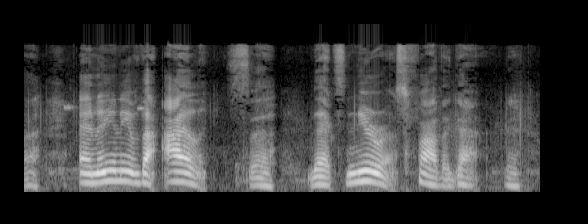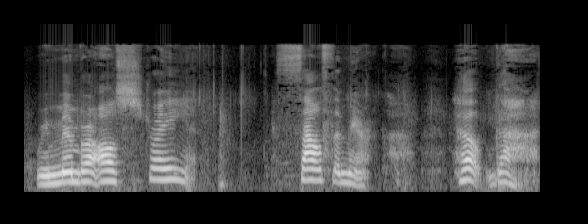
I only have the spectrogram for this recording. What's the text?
uh, and any of the islands uh, that's near us, Father God. Remember Australia, South America. Help God,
